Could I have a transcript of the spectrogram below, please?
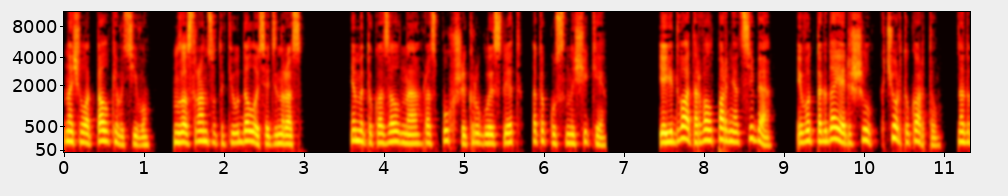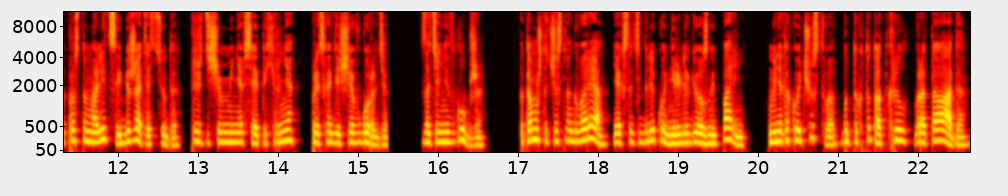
Начал отталкивать его, но засранцу таки удалось один раз. Эммет указал на распухший круглый след от укуса на щеке. Я едва оторвал парня от себя. И вот тогда я решил, к черту карту. Надо просто молиться и бежать отсюда, прежде чем меня вся эта херня, происходящая в городе, затянет глубже. Потому что, честно говоря, я, кстати, далеко не религиозный парень, у меня такое чувство, будто кто-то открыл врата ада.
